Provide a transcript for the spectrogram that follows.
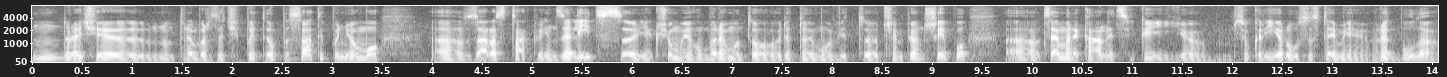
До речі, ну треба ж зачепити, описати по ньому. Зараз так, він за Ліц. Якщо ми його беремо, то рятуємо від е, чемпіоншипу. Це американець, який е, всю кар'єру у системі Red Bull,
